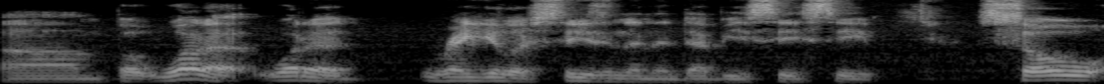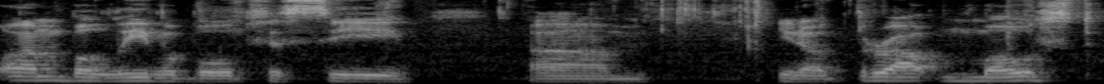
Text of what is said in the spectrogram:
Um, but what a what a regular season in the WCC. So unbelievable to see, um, you know, throughout most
